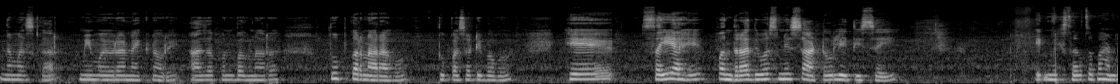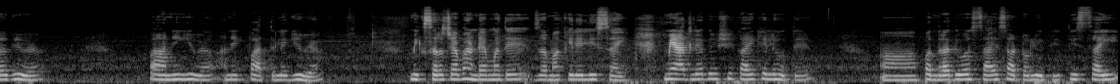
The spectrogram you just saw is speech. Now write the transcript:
नमस्कार मी मयुरा नाईकनवरे. आज आपण बघणार तूप करणार आहोत. तुपासाठी बघू. हे सई आहे. पंधरा दिवस मी साठवली ती सई. एक मिक्सरचं भांडं घेऊया. पाणी घेऊया आणि एक पातळे घेऊया. मिक्सरच्या भांड्यामध्ये जमा केलेली साई. मी आदल्या दिवशी काय केले होते? पंधरा दिवस साई साठवली होती. ती साई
